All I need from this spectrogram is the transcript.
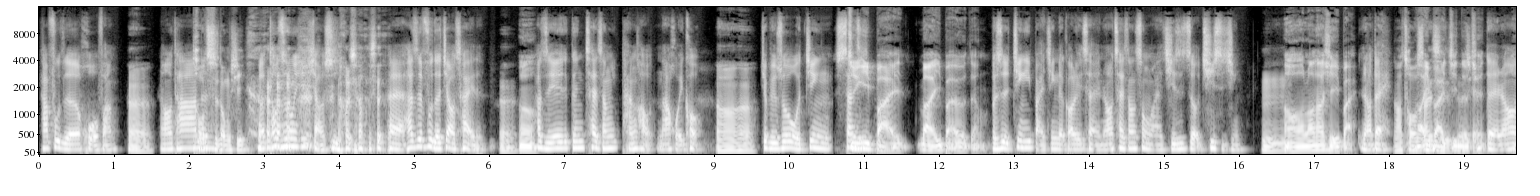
他负责伙房，嗯，然后他偷吃东西，呃，偷吃东西小事，小事，哎，他是负责叫菜的，嗯。嗯，他直接跟菜商谈好拿回扣，嗯，就比如说我进进一百卖一百二这样，不是进一百斤的高丽菜，然后菜商送来其实只有七十斤。嗯。哦，然后他写一百，然后对，然后抽一百斤的钱，对，然后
